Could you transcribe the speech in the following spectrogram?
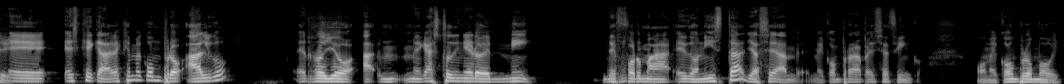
Eh, es que cada vez que me compro algo, el rollo, me gasto dinero en mí de forma hedonista, ya sea me compro la PS5 o me compro un móvil.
